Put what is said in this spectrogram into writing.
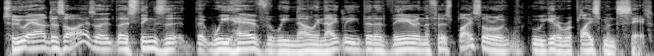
to our desires, those things that, that we have that we know innately that are there in the first place, or we get a replacement set?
